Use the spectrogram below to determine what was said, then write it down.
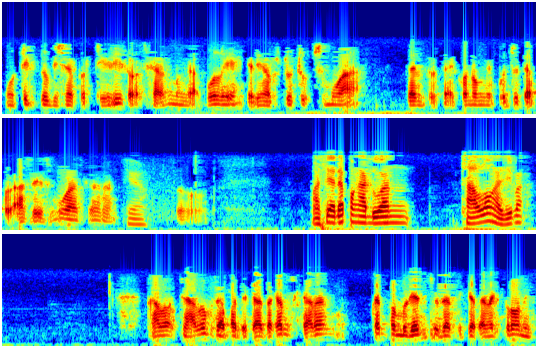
mudik itu bisa berdiri, kalau sekarang nggak boleh, jadi harus duduk semua. Dan kereta ekonomi pun sudah ber AC semua sekarang. Iya. Tuh. Masih ada pengaduan calo nggak sih Pak? kalau calon dapat dikatakan sekarang kan pembelian sudah tiket elektronik.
